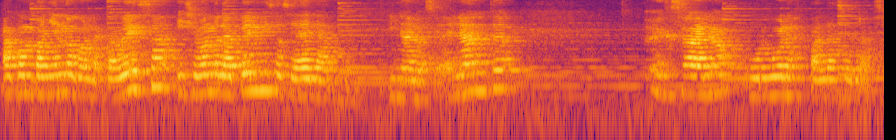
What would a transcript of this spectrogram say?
acompañando con la cabeza y llevando la pelvis hacia adelante. Inhalo hacia adelante, exhalo, curvo la espalda hacia atrás.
